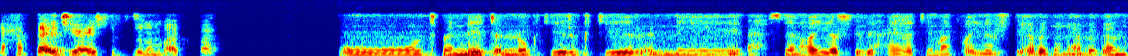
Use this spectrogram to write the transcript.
لحتى أجي أعيش بظلم أكبر. وتمنيت إنه كتير كتير إني أحسن غير شي بحياتي ما تغير شي أبدا أبدا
